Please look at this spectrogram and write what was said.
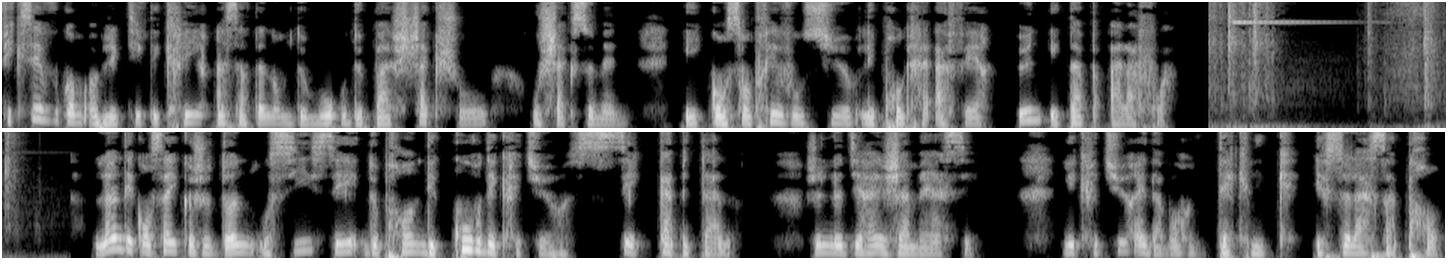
Fixez-vous comme objectif d'écrire un certain nombre de mots ou de pages chaque jour ou chaque semaine et concentrez-vous sur les progrès à faire une étape à la fois. L'un des conseils que je donne aussi, c'est de prendre des cours d'écriture. C'est capital. Je ne le dirai jamais assez. L'écriture est d'abord une technique et cela s'apprend.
